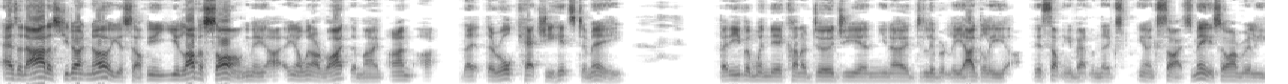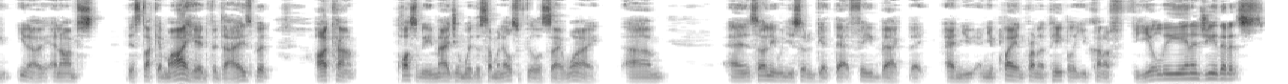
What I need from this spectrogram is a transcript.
as an artist you don't know yourself. You, you love a song. I mean I, you know when i write them I, i'm I, they, they're all catchy hits to me. But even when they're kind of dirgy and you know deliberately ugly, there's something about them that you know excites me. So I'm really you know, and I'm they're stuck in my head for days. But I can't possibly imagine whether someone else would feel the same way. Um, and it's only when you sort of get that feedback that and you and you play in front of people that you kind of feel the energy that it's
